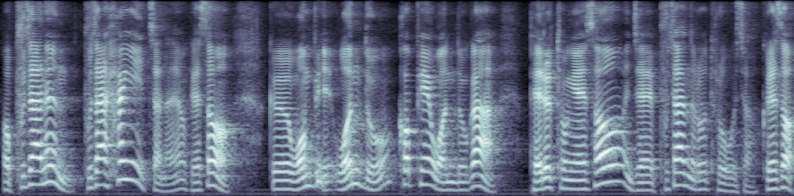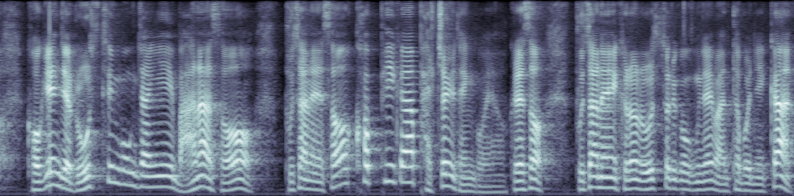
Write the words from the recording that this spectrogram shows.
어, 부산은 부산 항이 있잖아요. 그래서 그 원비 원두 커피의 원두가 배를 통해서 이제 부산으로 들어오죠. 그래서 거기에 이제 로스팅 공장이 많아서 부산에서 커피가 발전이 된 거예요. 그래서 부산에 그런 로스터리 공장이 많다 보니까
